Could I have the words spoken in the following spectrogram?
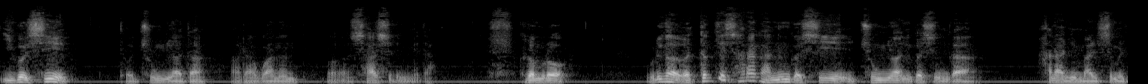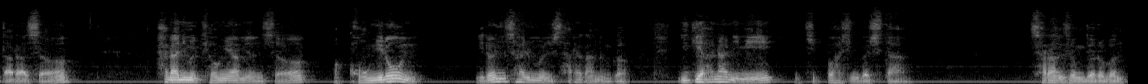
이것이 더 중요하다라고 하는 어, 사실입니다. 그러므로 우리가 어떻게 살아가는 것이 중요한 것인가 하나님 말씀을 따라서 하나님을 경외하면서 공의로운 이런 삶을 살아가는 것 이게 하나님이 기뻐하신 것이다. 사랑하는 성도 여러분,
